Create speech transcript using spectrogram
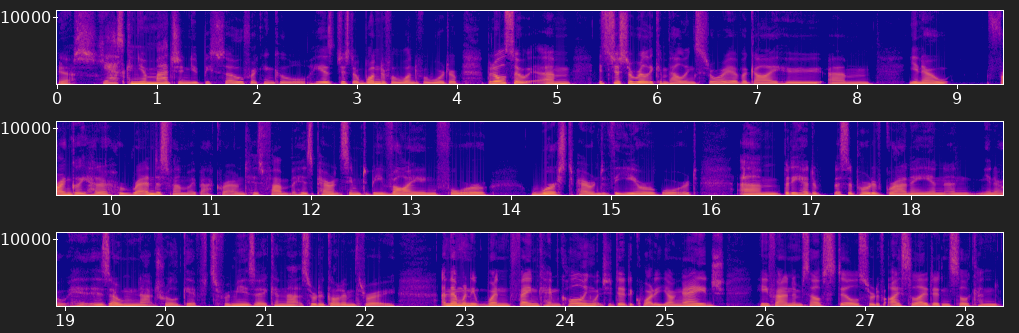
Yes. Yes, can you imagine? You'd be so freaking cool. He has just a wonderful, wonderful wardrobe. But also, um, it's just a really compelling story of a guy who, um, you know, frankly had a horrendous family background. His fam- his parents seemed to be vying for worst parent of the year award, um, but he had a, a supportive granny and and you know his own natural gifts for music, and that sort of got him through. And then when he, when fame came calling, which he did at quite a young age, he found himself still sort of isolated and still kind of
